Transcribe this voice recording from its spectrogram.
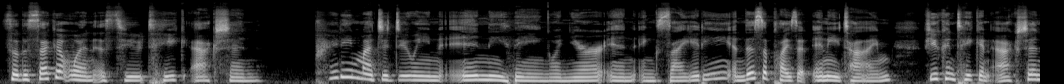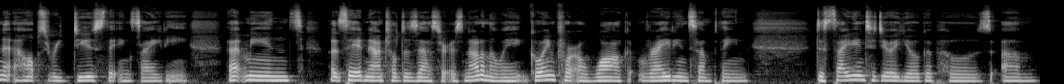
So the second one is to take action pretty much doing anything when you're in anxiety. And this applies at any time. If you can take an action, it helps reduce the anxiety. That means, let's say a natural disaster is not on the way, going for a walk, writing something, deciding to do a yoga pose, um,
